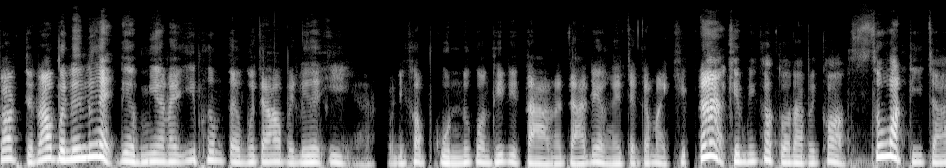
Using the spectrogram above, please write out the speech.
ก็จะเล่าไปเรื่อยๆเดี๋ยวมีอะไรอีกเพิ่มเติมก็จะเล่าไปเรื่อยอีกวันนี้ขอบคุณทุกคนที่ติดตามนะจ๊ะเดี๋ยวไงเจอกันใหม่คลิปหน้าคลิปนี้ก็ตัวลาไปก่อนสวัสดีจ้า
